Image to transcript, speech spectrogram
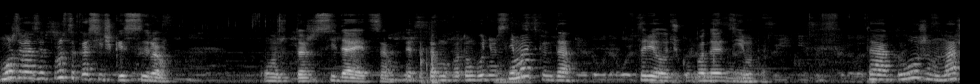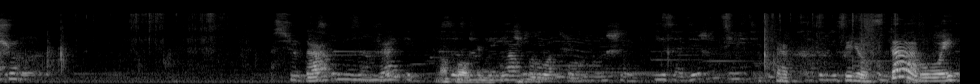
Можно завязывать просто косичкой с сыром. Он же даже съедается. Это мы потом будем снимать, когда в тарелочку подадим. Так, ложим нашу сюда уже На противень. Так, берем второй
